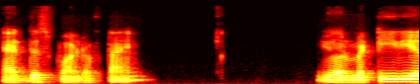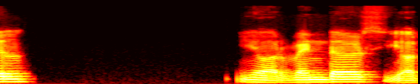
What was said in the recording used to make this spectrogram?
at this point of time, your material, your vendors, your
